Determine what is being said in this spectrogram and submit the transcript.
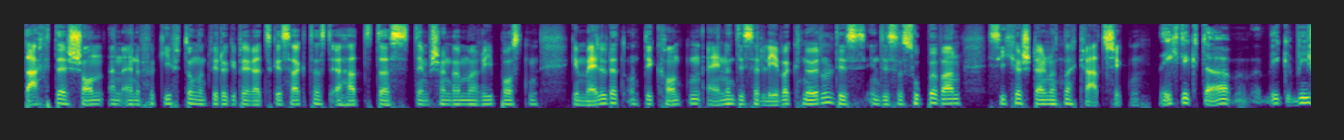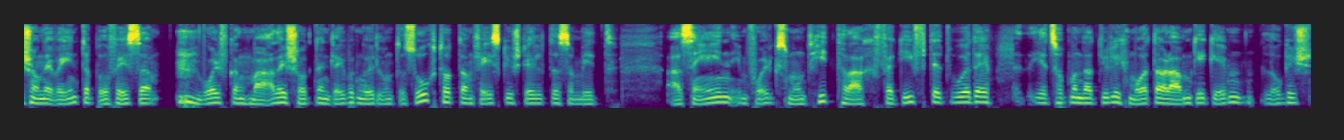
dachte schon an eine Vergiftung und wie du bereits gesagt hast, er hat das dem Gendarmerieposten gemeldet und die konnten einen dieser Leberknödel, die in dieser Suppe waren, sicherstellen und nach Graz schicken. Richtig, da, wie, wie schon erwähnt, der Professor Wolfgang Marisch hat den Leberknödel untersucht, hat dann festgestellt, dass er mit Arsen im Volksmund Hittrach vergiftet wurde. Jetzt hat man natürlich Mordalarm gegeben, logisch,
